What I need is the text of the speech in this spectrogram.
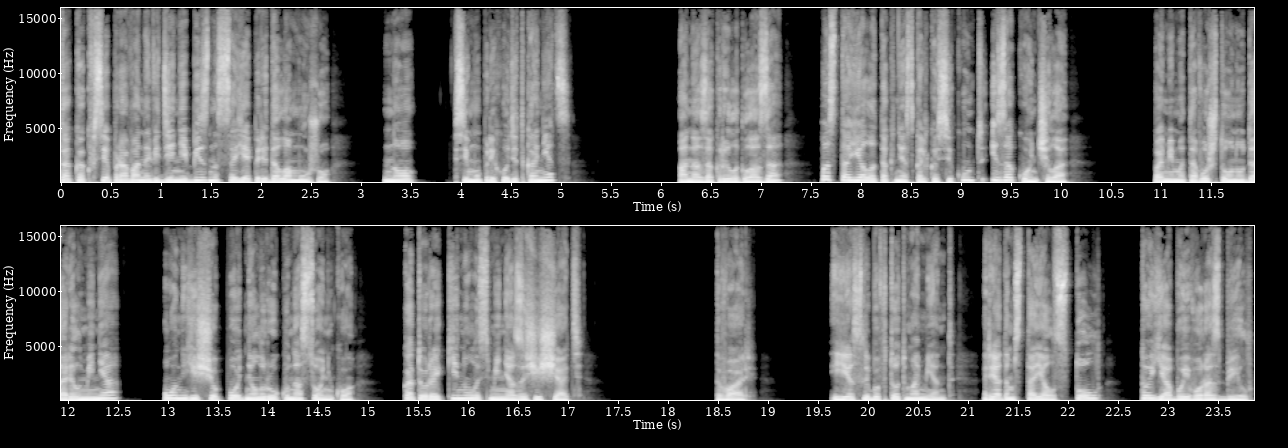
так как все права на ведение бизнеса я передала мужу. Но всему приходит конец. Она закрыла глаза, постояла так несколько секунд и закончила. Помимо того, что он ударил меня, он еще поднял руку на Соньку, которая кинулась меня защищать. Тварь. Если бы в тот момент рядом стоял стол, то я бы его разбил.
